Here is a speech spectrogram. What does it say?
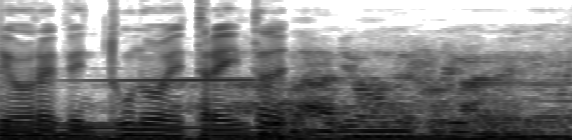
alle ore 21.30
